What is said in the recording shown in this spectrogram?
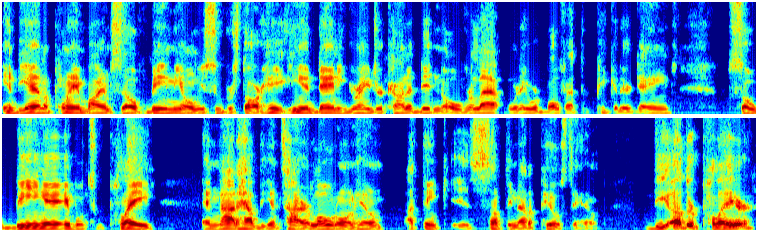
Indiana playing by himself, being the only superstar. He, he and Danny Granger kind of didn't overlap where they were both at the peak of their games. So being able to play and not have the entire load on him, I think is something that appeals to him. The other player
